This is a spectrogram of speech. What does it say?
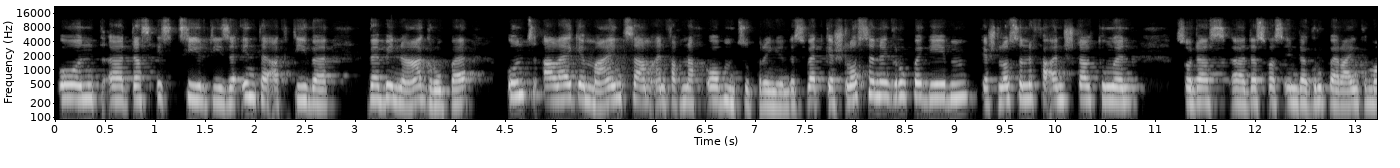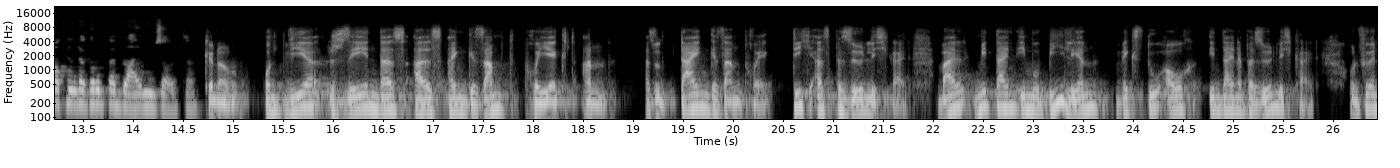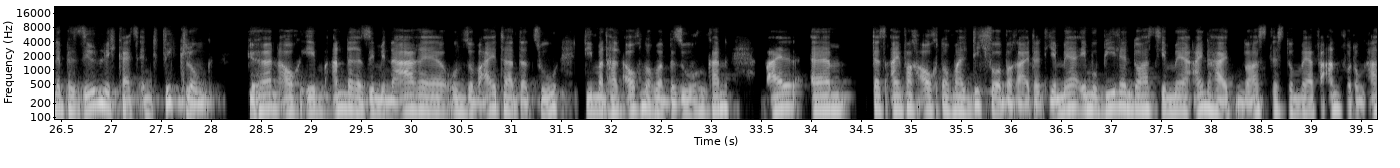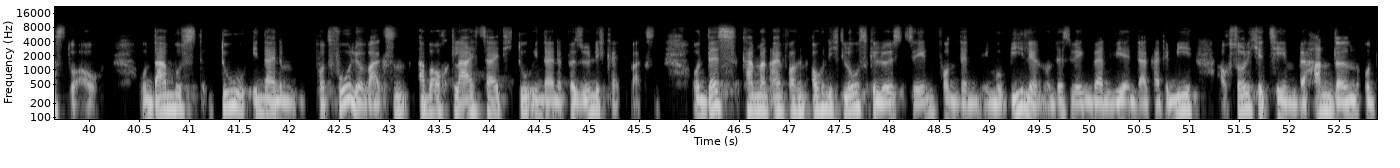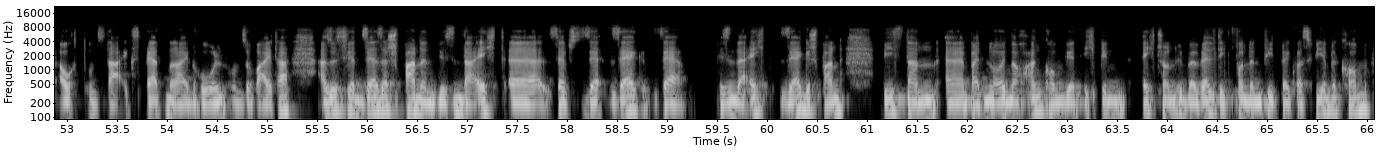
und äh, das ist Ziel dieser interaktive Webinargruppe, uns alle gemeinsam einfach nach oben zu bringen. Es wird geschlossene Gruppe geben, geschlossene Veranstaltungen, so dass äh, das, was in der Gruppe reinkommt, auch in der Gruppe bleiben sollte. Genau. Und wir sehen das als ein Gesamtprojekt an. Also dein Gesamtprojekt, dich als Persönlichkeit. Weil mit deinen Immobilien wächst du auch in deiner Persönlichkeit. Und für eine Persönlichkeitsentwicklung gehören auch eben andere Seminare und so weiter dazu, die man halt auch nochmal besuchen kann, weil ähm, das einfach auch nochmal dich vorbereitet. Je mehr Immobilien du hast, je mehr Einheiten du hast, desto mehr Verantwortung hast du auch. Und da musst du in deinem Portfolio wachsen, aber auch gleichzeitig du in deiner Persönlichkeit wachsen. Und das kann man einfach auch nicht losgelöst sehen von den Immobilien. Und deswegen werden wir in der Akademie auch solche Themen behandeln und auch uns da Experten reinholen und so weiter. Also es wird sehr, sehr spannend. Wir sind da echt äh, selbst sehr, sehr, sehr wir sind da echt sehr gespannt, wie es dann äh, bei den Leuten auch ankommen wird. Ich bin echt schon überwältigt von dem Feedback, was wir bekommen.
